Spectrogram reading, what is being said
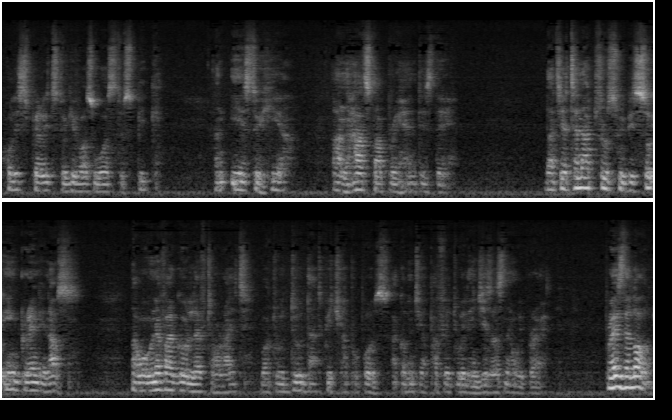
Holy Spirit to give us words to speak and ears to hear and hearts to apprehend this day. That your eternal truths will be so ingrained in us that we will never go left or right, but we do that which you have proposed according to your perfect will. In Jesus' name we pray. Praise the Lord.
